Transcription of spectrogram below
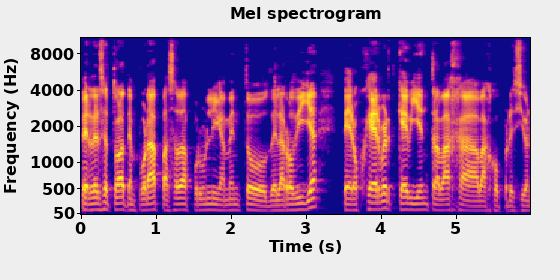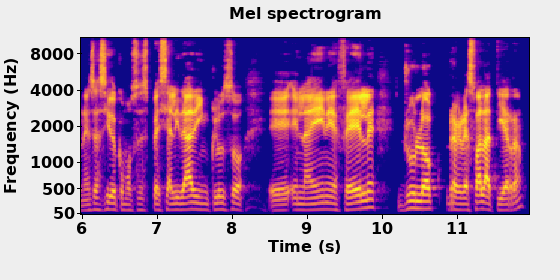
perderse toda la temporada pasada por un ligamento de la rodilla, pero Herbert qué bien trabaja bajo presión, esa ha sido como su especialidad incluso eh, en la NFL. Drew Locke regresó a la tierra,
